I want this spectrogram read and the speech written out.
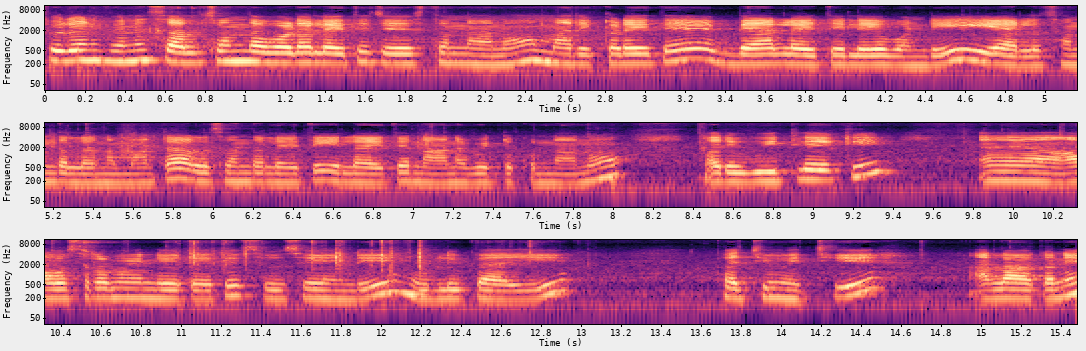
చూడండి ఫ్రెండ్స్ అలసంద వడలు అయితే చేస్తున్నాను. మరి ఇక్కడైతే బ్యాళ్ళు అయితే లేవండి. ఈ అలసందలు అన్నమాట. అలసందలు అయితే ఇలా అయితే నానబెట్టుకున్నాను. మరి వీటిలోకి అవసరమైనటైతే అయితే చూసేయండి. ఉల్లిపాయ పచ్చిమిర్చి అలాగనే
